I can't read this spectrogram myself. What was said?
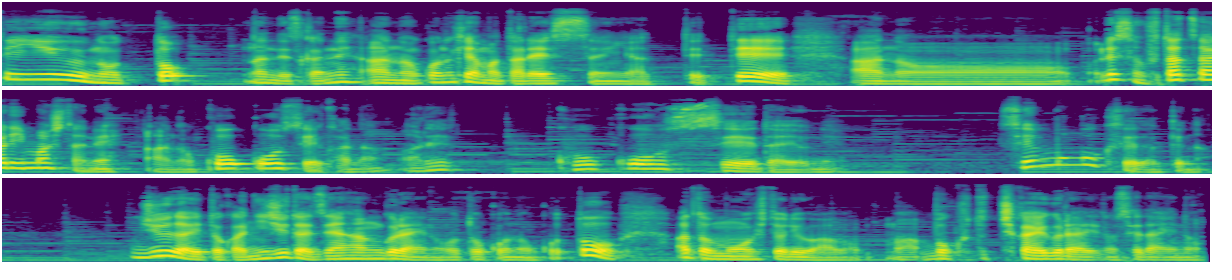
ていうのと何ですかね。あのこの日はまたレッスンやっててあのレッスン2つありましたね。あの高校生かな？あれ？高校生だよね。専門学生だっけな？10代とか20代前半ぐらいの男の子とあともう一人は、まあ、僕と近いぐらいの世代の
